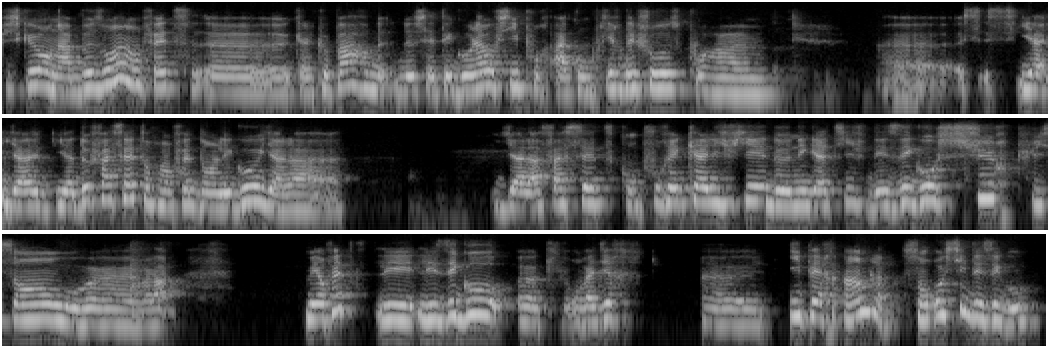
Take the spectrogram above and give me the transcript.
puisqu'on a besoin, en fait, euh, quelque part, de, cet ego-là aussi pour accomplir des choses. Euh, euh, il y, a, deux facettes, en fait, dans l'ego. Il y a la... Y a la facette qu'on pourrait qualifier de négatif des égos surpuissants ou voilà. Mais en fait, les, les égos, on va dire hyper humbles, sont aussi des égos.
